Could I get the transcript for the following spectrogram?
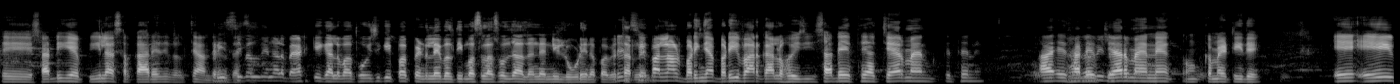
ਤੇ ਸਾਡੀ ਇਹ ਅਪੀਲ ਹੈ ਸਰਕਾਰ ਇਹਦੇ ਵੱਲ ਧਿਆਨ ਦੇਣ ਦਾ। ਪ੍ਰਿੰਸੀਪਲ ਦੇ ਨਾਲ ਬੈਠ ਕੇ ਗੱਲਬਾਤ ਹੋਈ ਸੀ ਕਿ ਆਪਾਂ ਪਿੰਡ ਲੈਵਲ ਦੀ ਮਸਲਾ ਸੁਲਝਾ ਲੈਣੇ ਇੰਨੀ ਲੋੜ ਹੀ ਨਾ ਪਵੇ ਧਰਨੇ ਪ੍ਰਿੰਸੀਪਲ ਨਾਲ ਬੜੀਆਂ ਬੜੀ ਵਾਰ ਗੱਲ ਹੋਈ ਜੀ। ਸਾਡੇ ਇੱਥੇ ਆ ਚੇਅਰਮੈਨ ਕਿੱਥੇ ਨੇ? ਆ ਇਹ ਸਾਡੇ ਚੇਅਰਮੈਨ ਨੇ ਕਮ- ਕਮੇਟੀ ਦੇ। ਇਹ ਇਹ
